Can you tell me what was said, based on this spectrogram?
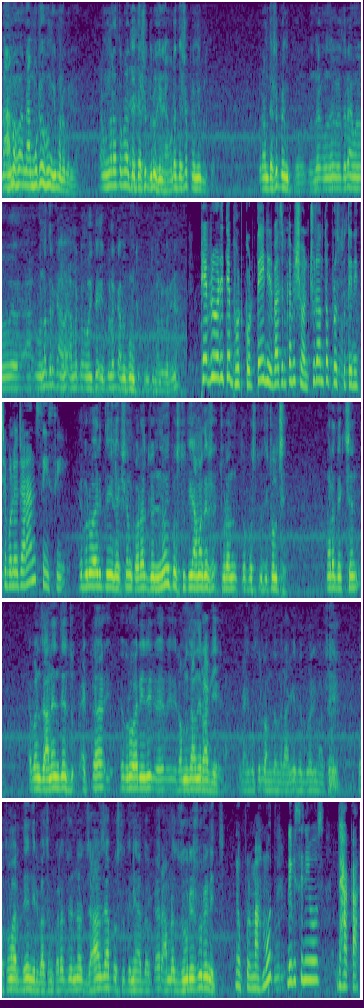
না আমার না মুঠেও হুঙ্গি মনে করি না। কারণ ওনারা তো ওনারা দেশের দ্রোহী না ওনারা দেশের প্রেমিক তো ওরা দেশের প্রেমিক তো ওনাদেরকে আমাকে ওই এগুলোকে আমি হুমকি হুমকি মনে করি না। ফেব্রুয়ারিতে ভোট করতেই নির্বাচন কমিশন চূড়ান্ত প্রস্তুতি নিচ্ছে বলেও জানান সিইসি ফেব্রুয়ারিতে ইলেকশন করার জন্যই প্রস্তুতি আমাদের চূড়ান্ত প্রস্তুতি চলছে। আপনারা দেখছেন এবং জানেন যে একটা ফেব্রুয়ারির রমজানের আগে, আগামী বছর রমজানের আগে, ফেব্রুয়ারি মাসে প্রথমার্ধে নির্বাচন করার জন্য যা যা প্রস্তুতি নেওয়া দরকার আমরা জোরে জোরে নিচ্ছি। Nupur Mahmud DBC news, Dhaka.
